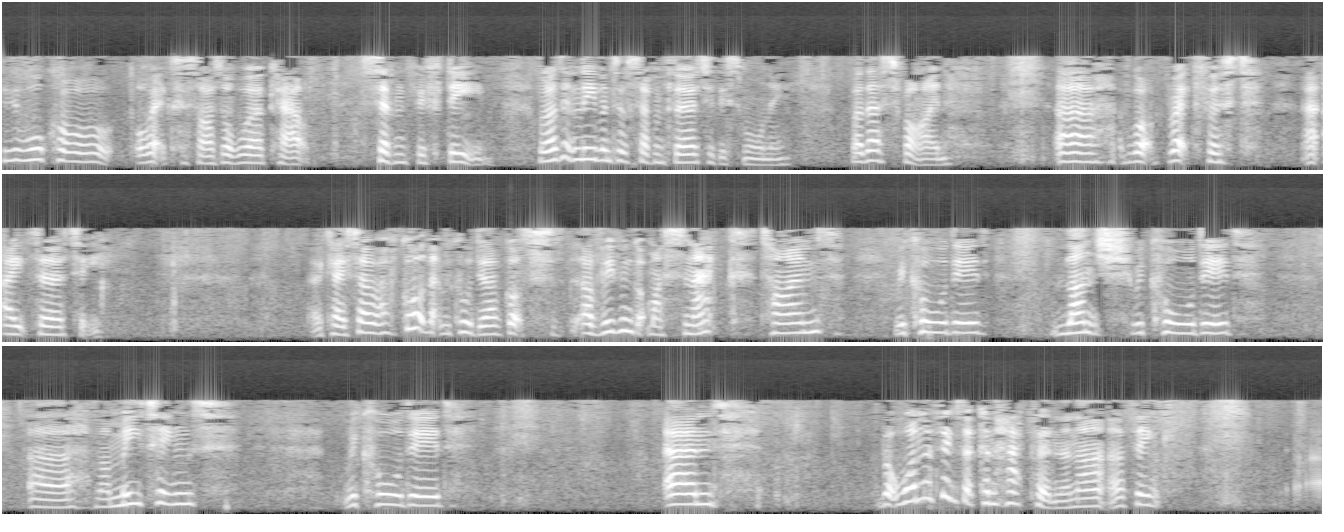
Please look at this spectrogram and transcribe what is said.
walk or, or exercise or workout 7.15. Well, I didn't leave until 7.30 this morning, but that's fine. Uh, I've got breakfast at 8.30. Okay, so I've got that recorded. I've got, I've even got my snack times recorded, lunch recorded, uh, my meetings recorded, and but one of the things that can happen, and I, I think uh,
